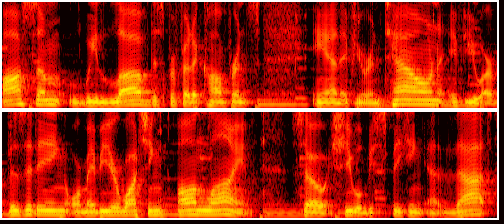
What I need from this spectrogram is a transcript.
awesome. We love this prophetic conference. And if you're in town, if you are visiting, or maybe you're watching online, so she will be speaking at that.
